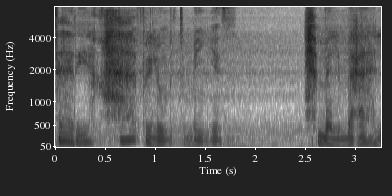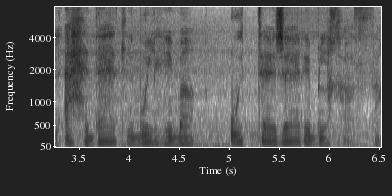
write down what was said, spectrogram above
تاريخ حافل ومتميز حمل معه الأحداث الملهمة والتجارب الخاصة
